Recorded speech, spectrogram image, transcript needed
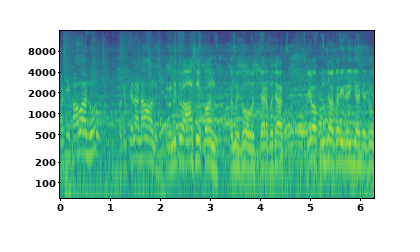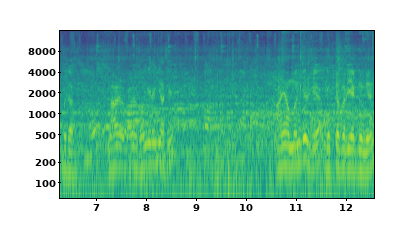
પછી ખાવાનું બાકી પેલા નાવાનું તો મિત્રો આ છે કન. તમે જો અત્યારે બધા કેવા પૂજા કરી રહ્યા છે જો બધા. નાળે બાળે ભાંગી રહ્યા છે. અહીંયા મંદિર છે ગુપ્ત પર એકદમ મેન.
